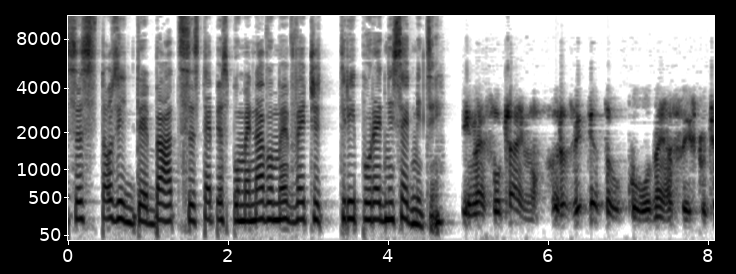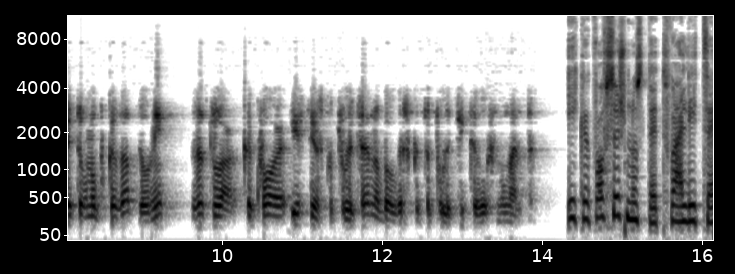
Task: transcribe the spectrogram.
с този дебат с теб я споменаваме вече три поредни седмици. И не случайно. Развитията около нея са изключително показателни за това какво е истинското лице на българската политика в момента. И какво всъщност е това лице?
